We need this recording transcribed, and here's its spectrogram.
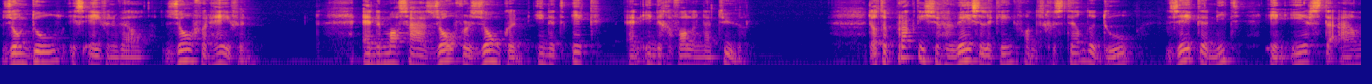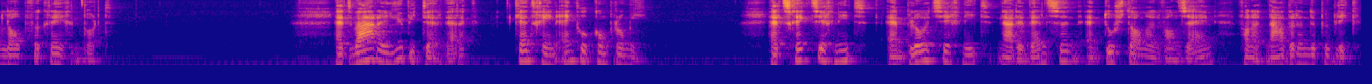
Zo'n doel is evenwel zo verheven en de massa zo verzonken in het ik en in de gevallen natuur, dat de praktische verwezenlijking van het gestelde doel zeker niet in eerste aanloop verkregen wordt. Het ware Jupiterwerk kent geen enkel compromis. Het schikt zich niet en plooit zich niet naar de wensen en toestanden van zijn van het naderende publiek.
